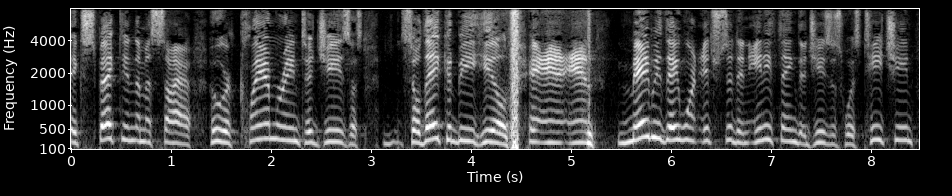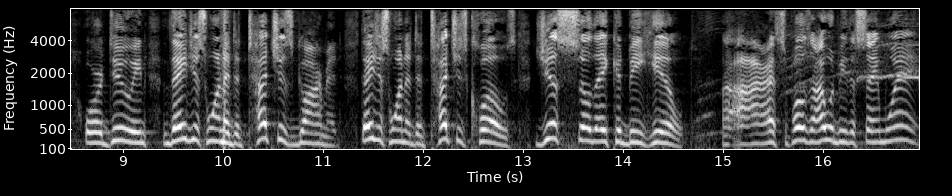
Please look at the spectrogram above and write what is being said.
expecting the Messiah, who were clamoring to Jesus so they could be healed. And, and maybe they weren't interested in anything that Jesus was teaching or doing. They just wanted to touch his garment, they just wanted to touch his clothes just so they could be healed. I, I suppose I would be the same way.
